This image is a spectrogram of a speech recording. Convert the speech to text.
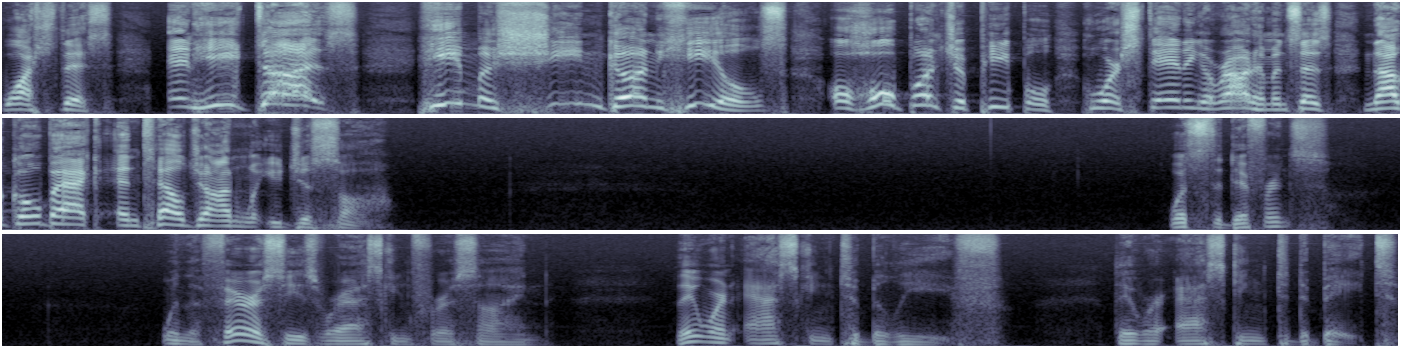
Watch this. And he does. He machine gun heals a whole bunch of people who are standing around him and says, Now go back and tell John what you just saw. What's the difference? When the Pharisees were asking for a sign, they weren't asking to believe, they were asking to debate.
